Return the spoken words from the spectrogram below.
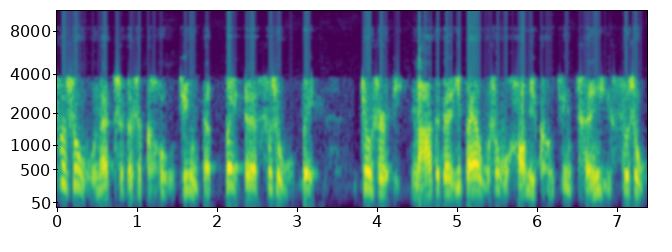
四十五呢指的是口径的倍，呃，四十五倍。就是拿这个一百五十五毫米口径乘以四十五，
